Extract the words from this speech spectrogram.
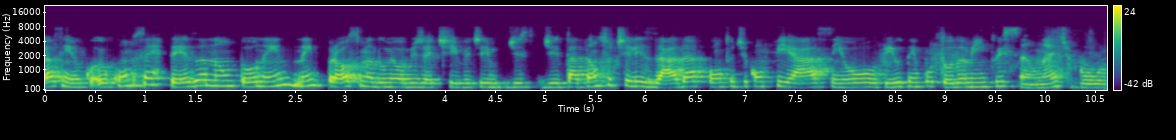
assim, eu, eu, com certeza não estou nem, nem próxima do meu objetivo de estar de, de tá tão sutilizada a ponto de confiar, assim, ou ouvir o tempo todo a minha intuição, né? Tipo,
